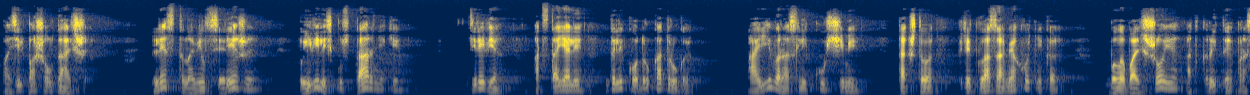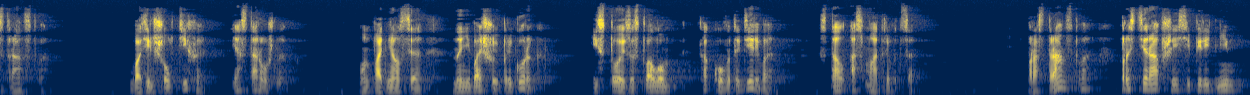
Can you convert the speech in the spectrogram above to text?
Базиль пошел дальше. Лес становился реже, появились кустарники. Деревья отстояли далеко друг от друга, а ивы росли кущами, так что перед глазами охотника было большое открытое пространство. Базиль шел тихо и осторожно. Он поднялся на небольшой пригорок и, стоя за стволом какого-то дерева, стал осматриваться. Пространство, простиравшееся перед ним,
